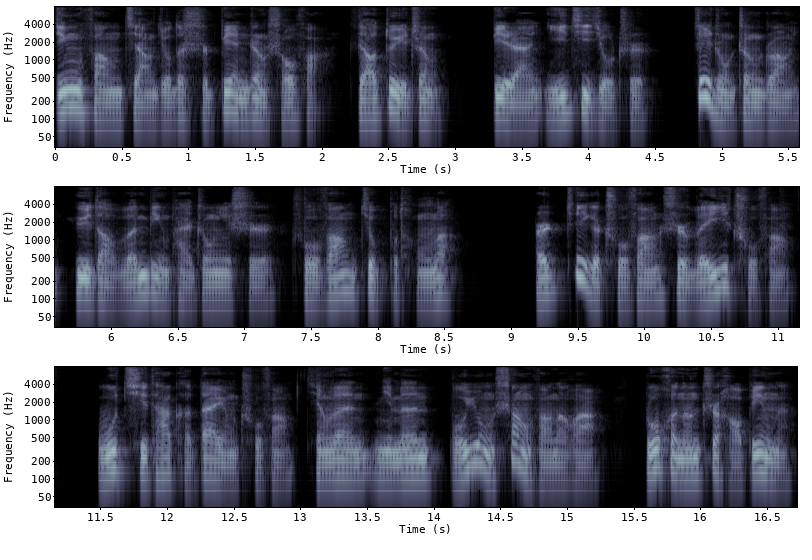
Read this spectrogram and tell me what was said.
经方讲究的是辨证手法，只要对症，必然一剂就知。这种症状遇到文病派中医时，处方就不同了，而这个处方是唯一处方，无其他可代用处方。请问你们不用上方的话，如何能治好病呢？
